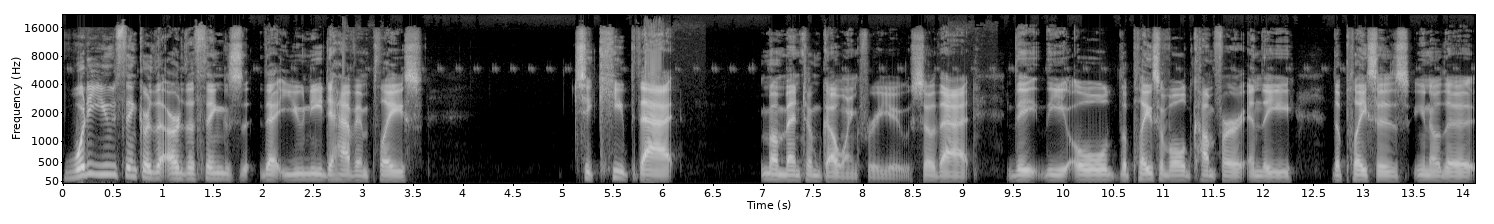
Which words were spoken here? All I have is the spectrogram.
what do you think are the are the things that you need to have in place to keep that momentum going for you so that the the old the place of old comfort and the the places you know the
